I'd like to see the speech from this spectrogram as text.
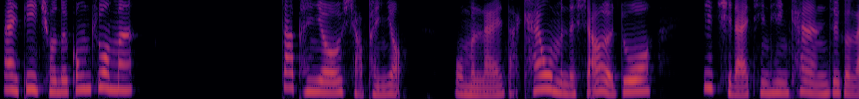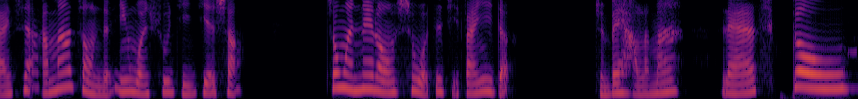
爱地球的工作吗？大朋友、小朋友，我们来打开我们的小耳朵，一起来听听看这个来自阿妈总的英文书籍介绍。中文内容是我自己翻译的，准备好了吗？Let's go！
